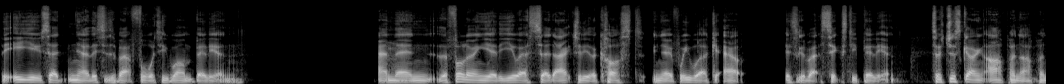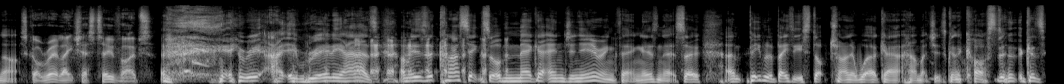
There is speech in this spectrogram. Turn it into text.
the EU said no, this is about 41 billion. And then the following year, the US said actually the cost, you know, if we work it out, is about 60 billion. So it's just going up and up and up. It's got real HS2 vibes. it, re- it really has. I mean, it's a classic sort of mega engineering thing, isn't it? So um, people have basically stopped trying to work out how much it's going to cost because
